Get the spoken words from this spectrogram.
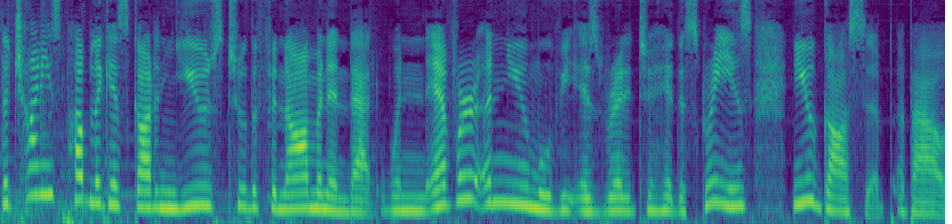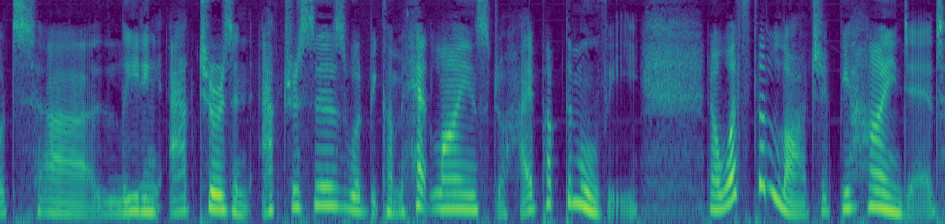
The Chinese public has gotten used to the phenomenon that whenever a new movie is ready to hit the screens, new gossip about uh, leading actors and actresses would become headlines to hype up the movie. Now, what's the logic behind it?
